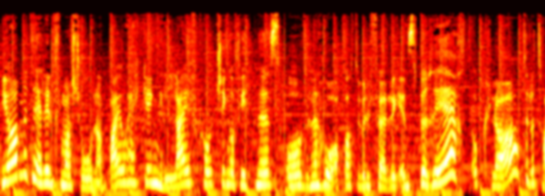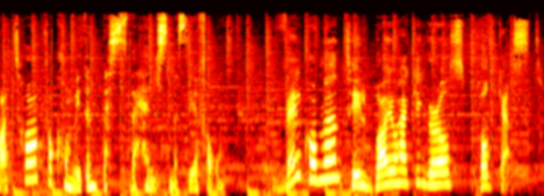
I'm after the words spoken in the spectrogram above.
Ja, vi deler informasjon om biohacking, life coaching og fitness, og vi håper at du vil føle deg inspirert og klar til å ta et tak for å komme i den beste helsemessige form. Velkommen til Biohacking Girls podcast.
